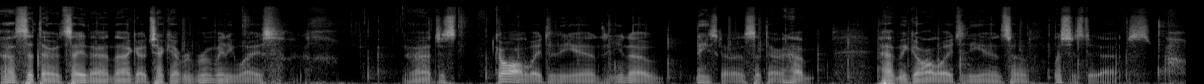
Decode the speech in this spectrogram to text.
I sit there and say that, and then I go check every room anyways. I just go all the way to the end. You know, he's gonna sit there and have have me go all the way to the end. So let's just do that. Just, oh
